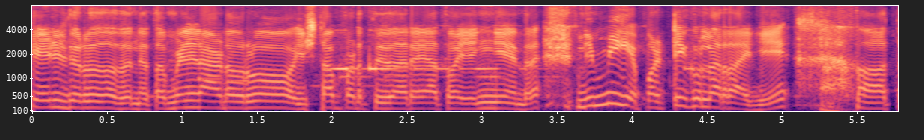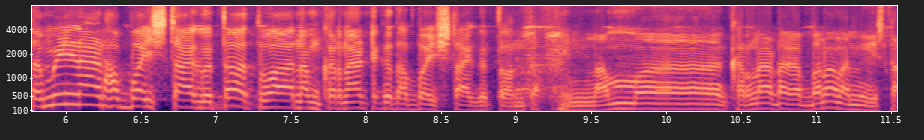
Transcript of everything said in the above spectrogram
ಕೇಳ್ತಿರೋದು ಅದನ್ನೇ. ತಮಿಳ್ನಾಡವರು ಇಷ್ಟಪಡ್ತಿದ್ದಾರೆ ಅಥವಾ ಹೆಂಗೆ ಅಂದ್ರೆ ನಿಮಗೆ ಪರ್ಟಿಕ್ಯುಲರ್ ಆಗಿ ಆ, ತಮಿಳ್ನಾಡು ಹಬ್ಬ ಇಷ್ಟ ಆಗುತ್ತೋ ಅಥವಾ ನಮ್ ಕರ್ನಾಟಕದ ಹಬ್ಬ ಇಷ್ಟ ಆಗುತ್ತೋ ಅಂತ? ನಮ್ಮ ಕರ್ನಾಟಕ ಹಬ್ಬನ ನಮಗೆ ಇಷ್ಟ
